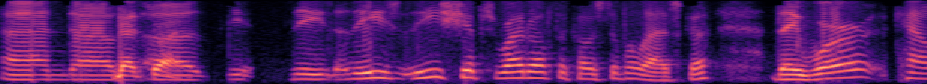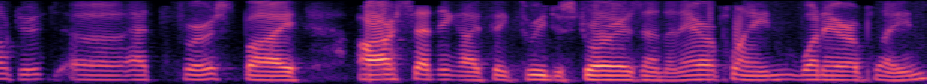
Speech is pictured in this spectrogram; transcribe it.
And uh, That's right. Uh, the, the, these these ships right off the coast of Alaska. They were countered uh, at first by our sending, I think, three destroyers and an airplane, one airplane.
